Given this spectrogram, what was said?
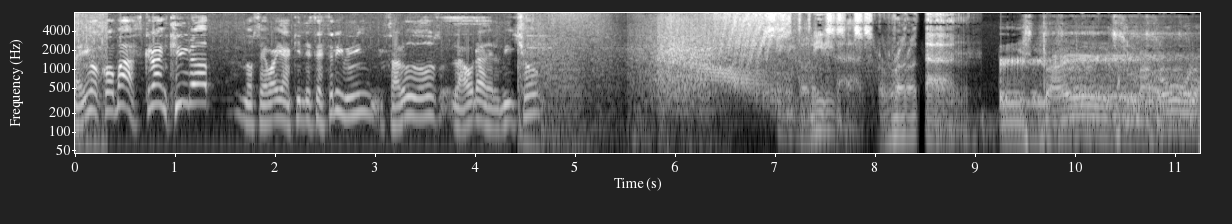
Venimos con más, Crank It Up. No se vayan aquí de este streaming. Saludos, la hora del bicho. Sintonizas Rotan. Esta es la hora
